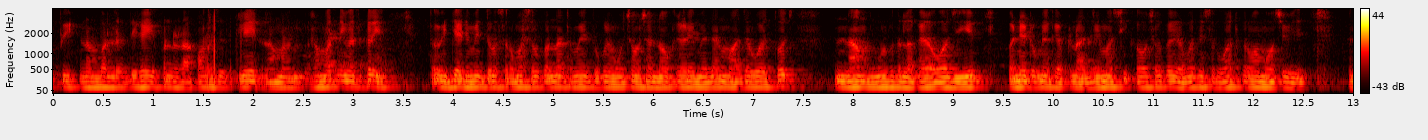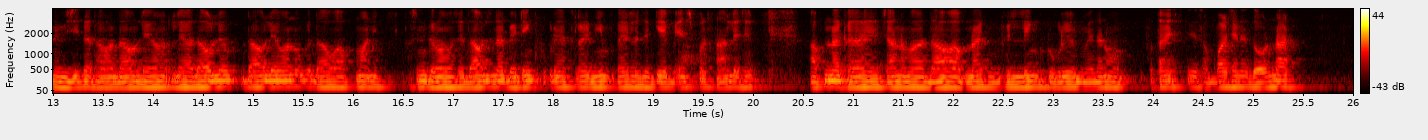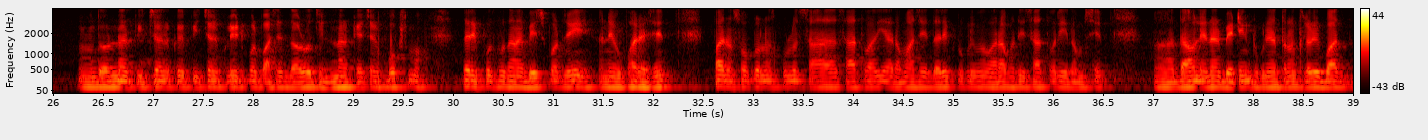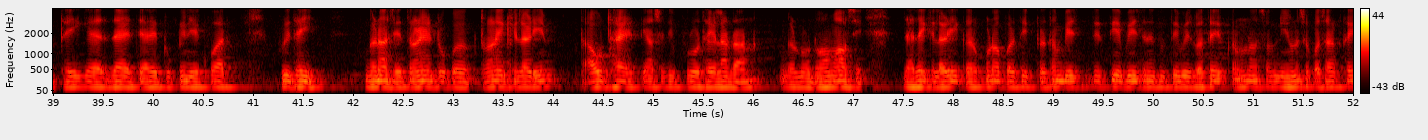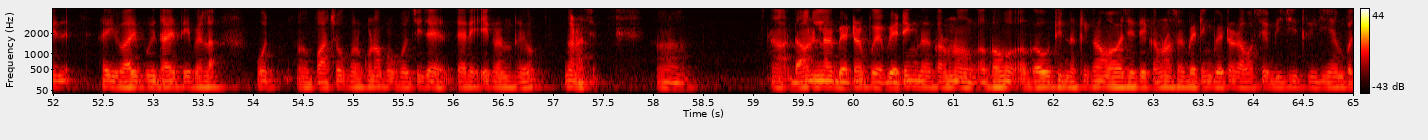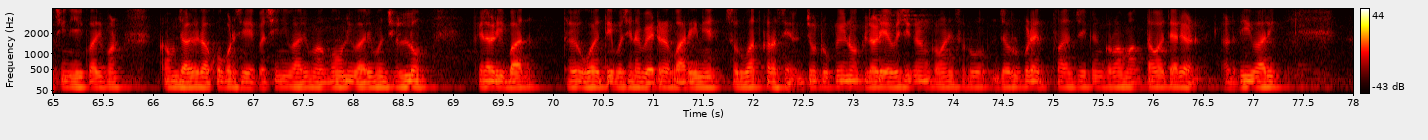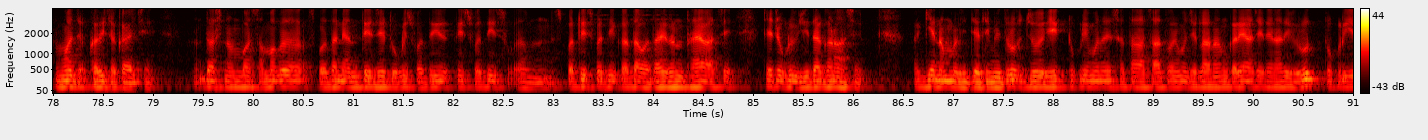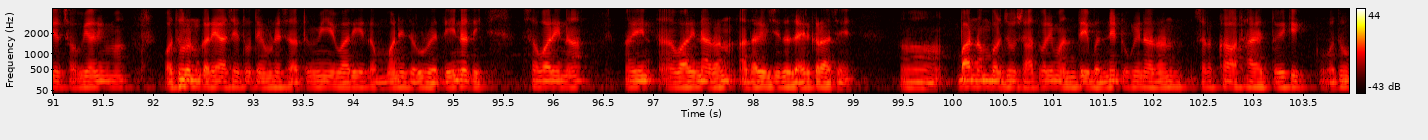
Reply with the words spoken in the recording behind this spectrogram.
પીઠ નંબર દેખાઈ પણ રાખવાનો છે. પ્લે રમત- રમતની વાત કરીએ તો વિદ્યાર્થી મિત્રો રમત શરૂ કરનાર તમે ટૂંકડી ઓછા ઓછા નવ ખેલાડી મેદાનમાં હાજર હોય તો જ નામ મૂળભૂત લખાયેલા હોવા જોઈએ. બંને ટૂંકને કેપ્ટન હાજરીમાં શીખાવો છો કે રમતની શરૂઆત કરવામાં આવશે અને વિજેતા થવા દાવ લેવા, દાવ દાવ લેવાનો કે દાવ આપવાની પસંદ કરવામાં આવશે? દાવ લેનાર બેટિંગ ટુકડીના ખેલાડી નિયમ કરેલા જગ્યાએ બેન્ચ પર સ્થાન લે છે? આપનાર ખેલાડી ચાર નંબર દાવ આપનાર ફિલ્ડિંગ ટુકડી મેદાનમાં પોતાની સ્થિતિ સંભાળશે અને દોડનાર દોડનાર પિક્ચર કે પિક્ચર પ્લેટ પર પાસે દડો ઝીલનાર કેચર બોક્સમાં દરેક પોતપોતાના બેચ પર જઈ અને ઊભા રહે છે પાછળ સોફ્ટવેરનો સ્કૂલો સા સાત વારિયા રમાશે. દરેક ટુકડીમાં વારાફરતી સાત વારી રમશે દાવ લેનાર બેટિંગ ટુકડીના ત્રણ ખેલાડી બાદ થઈ ગયા જાય ત્યારે ટુકડીની એકવાર પૂરી થઈ ગણાશે. ત્રણેય ટુક, ત્રણેય ખેલાડી આઉટ થાય ત્યાં સુધી પૂરો થયેલા રન ગણ નોંધવામાં આવશે. જ્યારે ખેલાડી કરખૂણા પરથી પ્રથમ બેઝ દ્વિતીય બેઝ અને તૃતીય બેઝ પરથી કર્મના નિયમોસર પસાર થઈ થઈ વારી પૂરી થાય તે પહેલાં પાછો કરકુણા પર પહોંચી જાય ત્યારે એક રન થયો ગણાશે. ડાઉન લેનાર બેટર બેટિંગ કર્મનો અગાઉ, અગાઉથી નક્કી કરવામાં આવે છે તે કર્મના બેટિંગ બેટર આવશે. બીજી, ત્રીજી એમ પછીની એક વારી પણ કમ જાળવી રાખવો પડશે. પછીની વારીમાં, અગાઉની વારીમાં છેલ્લો ખેલાડી બાદ થયો હોય તે પછીના બેટર વારીને શરૂઆત કરશે. જો ટુકડીનો ખેલાડી અવેજીકરણ કરવાની શરૂ, જરૂર પડે અવેજીકરણ કરવા માગતા હોય ત્યારે અડધી વારીમાં જ કરી શકાય છે. દસ નંબર સમગ્ર સ્પર્ધાની અંતે જે ટુકડી સ્પર્ધી પ્રતિસ્પર્ધી કરતાં વધારે રન થયા હશે, તે ટુકડી વિજેતા ગણાશે. અગિયાર નંબર વિદ્યાર્થી મિત્રો, જો એક ટુકડીમાં સતા, સાત વારીમાં જેટલા રન કર્યા છે તેનાથી વિરુદ્ધ ટુકડીએ છવ્યારીમાં વધુ રન કર્યા છે, તો તેમણે સાતમી વારી રમવાની જરૂર રહેતી નથી. સવારીના વારીના રન આધારે વિજેતા જાહેર કરાશે. બાર નંબર જો સાતવારીમાં અંતે બંને ટુકડીના રન સરખા થાય તો એક એક વધુ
